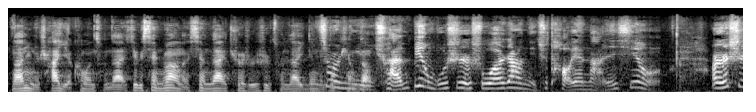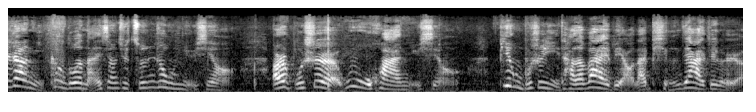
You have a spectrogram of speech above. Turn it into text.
男女差异也客观存在。这个现状呢，现在确实是存在一定的不平等。就是女权并不是说让你去讨厌男性，而是让你更多的男性去尊重女性，而不是物化女性，并不是以她的外表来评价这个人。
